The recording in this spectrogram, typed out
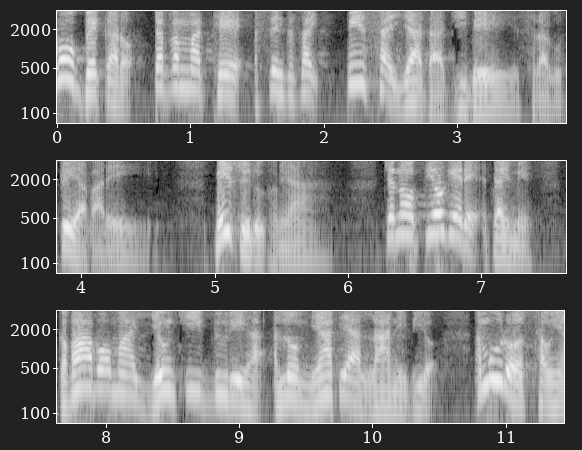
ကိုယ့်ဘက်ကတော့တသမတ်တဲ့အစဉ်တစိုက်ပေးဆက်ရတာကြီးပဲဆိုတာကိုတွေ့ရပါတယ်မိတ်ဆွေတို့ခမညာကျွန်တော်ပြောခဲ့တဲ့အတိုင်းပဲကဘာပေါ်မှာယုံကြည်သူတွေဟာအလွန်များပြားလာနေပြီးတော့အမှုတော်ဆောင်ရ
